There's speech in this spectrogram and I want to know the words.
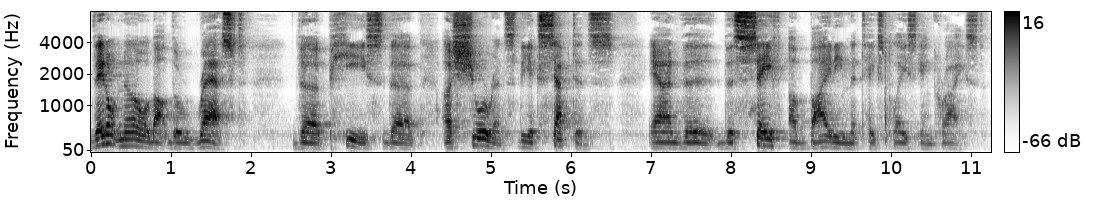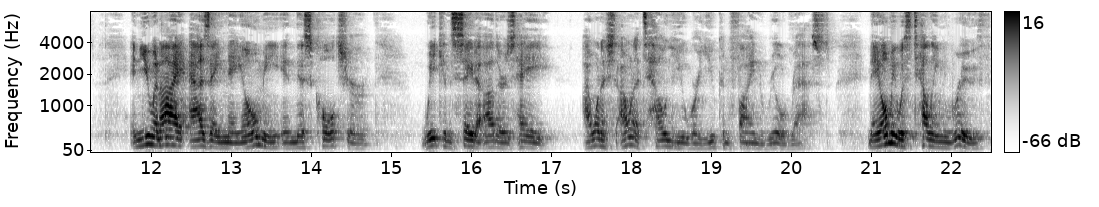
They don't know about the rest, the peace, the assurance, the acceptance, and the, the safe abiding that takes place in Christ. And you and I, as a Naomi in this culture, we can say to others, hey, I want to I want to tell you where you can find real rest. Naomi was telling Ruth,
